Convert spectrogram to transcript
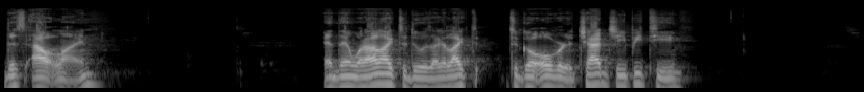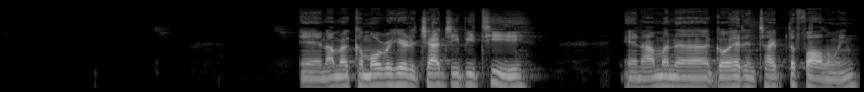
this outline. And then what I like to do is I like to, to go over to Chat GPT and I'm gonna come over here to Chat GPT and I'm gonna go ahead and type the following.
